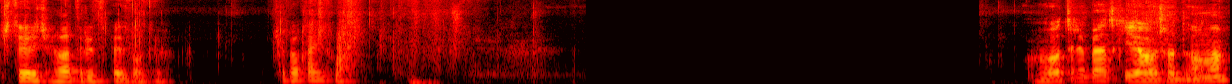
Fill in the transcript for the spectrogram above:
4 чехла 35 злотих. Чи по кайфу? Вот, ребятки, я уже дома.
